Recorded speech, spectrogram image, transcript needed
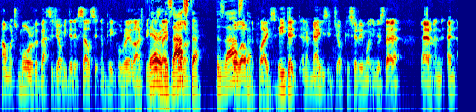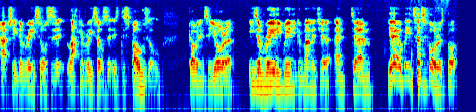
how much more of a better job he did at Celtic than people realise. Because They're a disaster. Disaster. all over the place. He did an amazing job considering what he was there, um, and and actually the resources, lack of resources at his disposal, going into Europe. He's a really, really good manager, and um, yeah, it'll be a test for us. But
